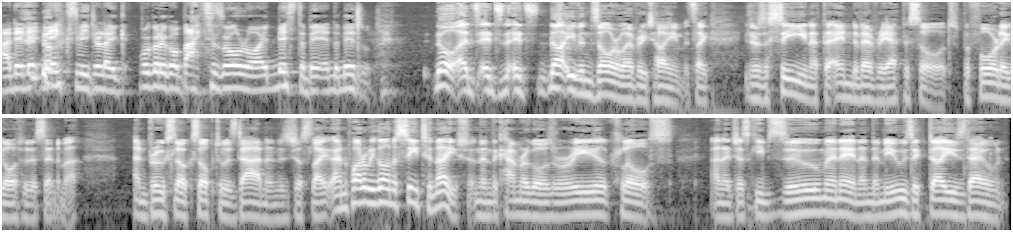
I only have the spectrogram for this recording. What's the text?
And then the next week they're like, "We're going to go back to Zorro." I missed a bit in the middle. No, it's it's it's not even Zorro every time. It's like there's a scene at the end of every episode before they go to the cinema, and Bruce looks up to his dad and is just like, "And what are we going to see tonight?" And then the camera goes real close, and it just keeps zooming in, and the music dies down,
